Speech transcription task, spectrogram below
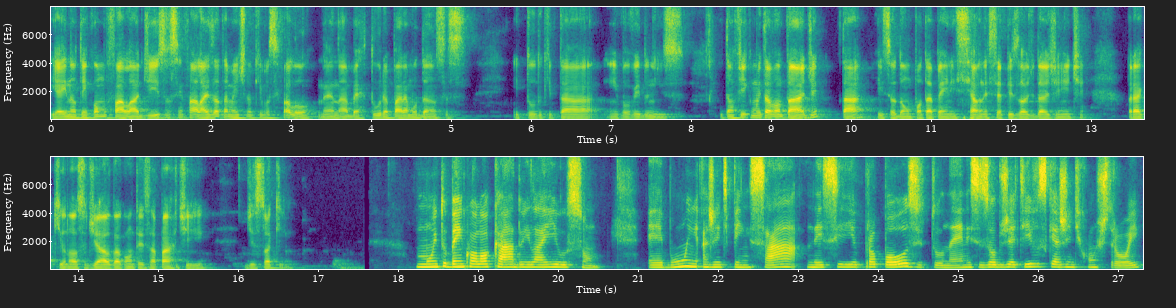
E aí não tem como falar disso sem falar exatamente no que você falou, né, na abertura para mudanças e tudo que está envolvido nisso. Então fique muito à vontade, tá? Isso eu dou um pontapé inicial nesse episódio da gente para que o nosso diálogo aconteça a partir disso aqui. Muito bem colocado, Ilailson. É bom a gente pensar nesse propósito, né, nesses objetivos que a gente constrói.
